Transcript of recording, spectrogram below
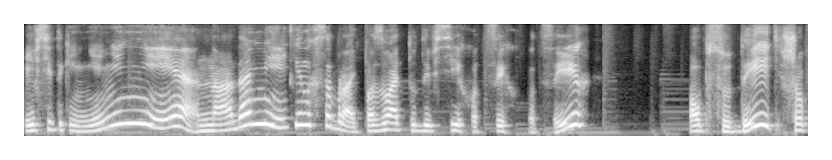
І всі такі: ні-ні-ні, треба мітінг собрати, позвати туди всіх оцих оцих, обсудить, щоб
